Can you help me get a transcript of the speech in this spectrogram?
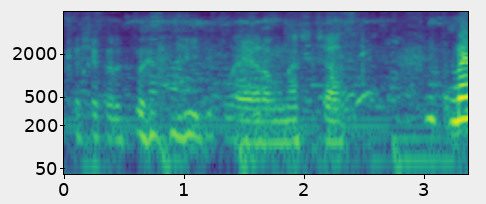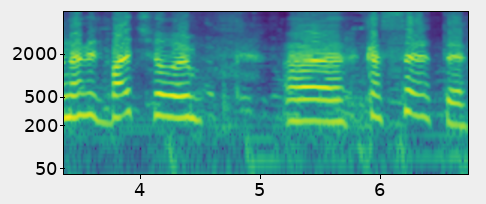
Хто ще користується DVD-плеєром в наш час? Ми навіть бачили е, касети.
